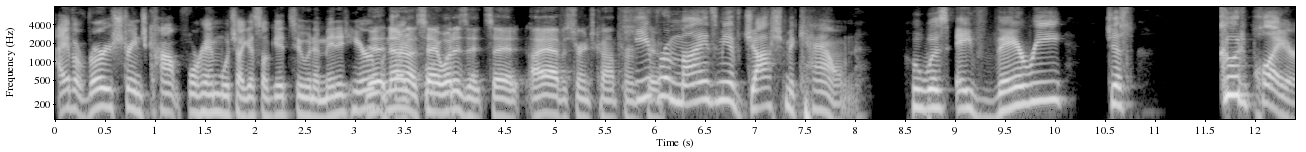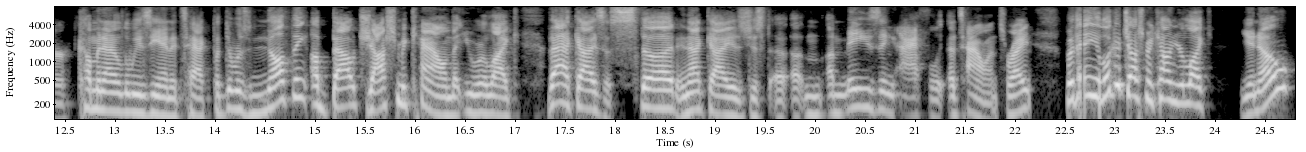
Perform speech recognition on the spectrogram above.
I have a very strange comp for him, which I guess I'll get to in a minute here. Yeah, no, I, no, say it. What is it? Say it. I have a strange comp for him. He too. reminds me of Josh McCown, who was a very just good player coming out of Louisiana Tech, but there was nothing about Josh McCown that you were like, that guy's a stud and that guy is just an amazing athlete, a talent, right? But then you look at Josh McCown, you're like, you know,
